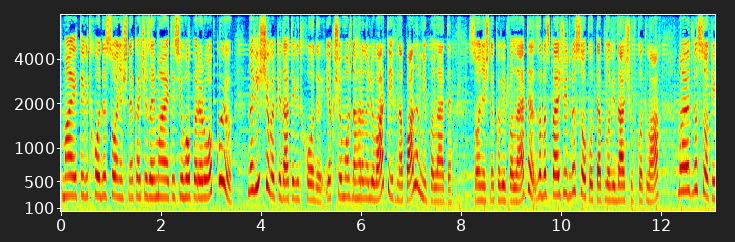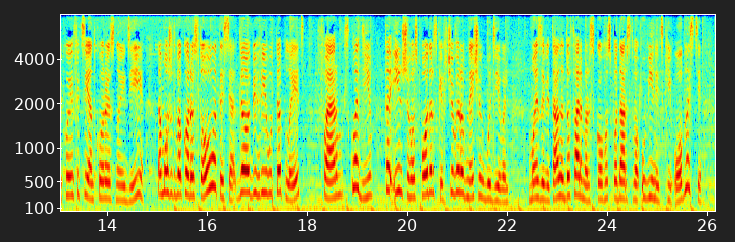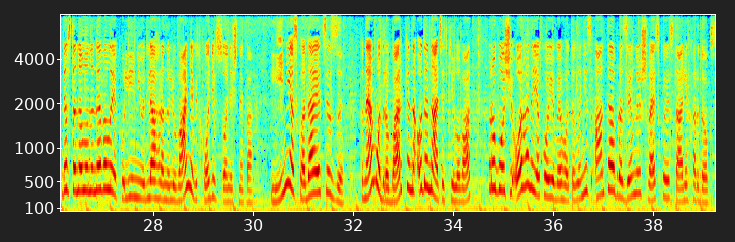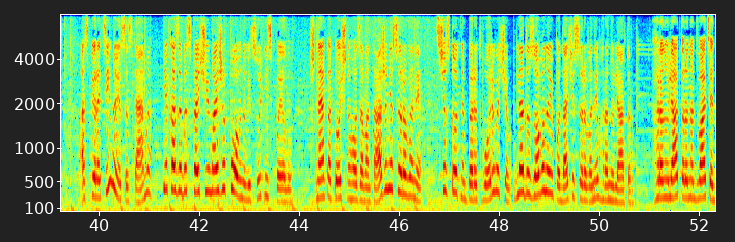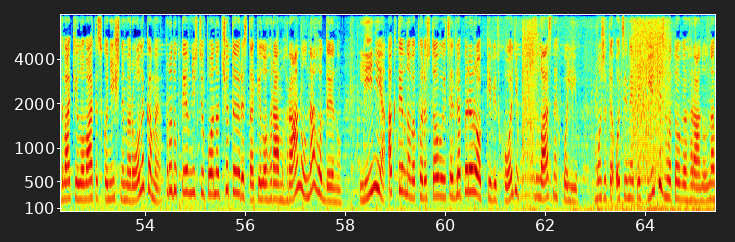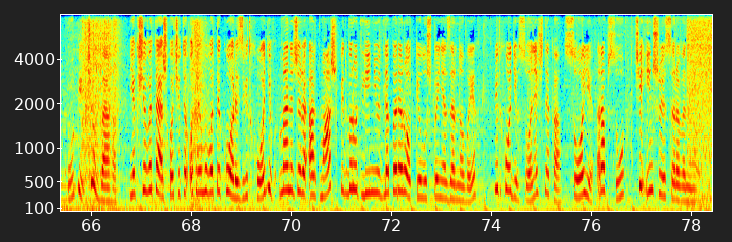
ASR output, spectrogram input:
Маєте відходи соняшника чи займаєтесь його переробкою? Навіщо викидати відходи, якщо можна гранулювати їх на паливні пелети? Соняшникові пелети забезпечують високу тепловіддачу в котлах, мають високий коефіцієнт корисної дії та можуть використовуватися для обігріву теплиць, ферм, складів та інших господарських чи виробничих будівель. Ми завітали до фермерського господарства у Вінницькій області, де встановлено невелику лінію для гранулювання відходів соняшника. Лінія складається з пневмодробарки на 11 кВт, робочі органи якої виготовлені з антиабразивної шведської сталі Хардокс, аспіраційної системи, яка забезпечує майже повну відсутність пилу, шнека точного завантаження сировини з частотним перетворювачем для дозованої подачі сировини в гранулятор. Гранулятор на 22 кВт з конічними роликами продуктивністю понад 400 кг гранул на годину. Лінія активно використовується для переробки відходів з власних полів. Можете оцінити кількість готових гранул на купі чи в бегах. Якщо ви теж хочете отримувати користь з відходів, менеджери Артмаш підберуть лінію для переробки лушпиня зернових, відходів соняшника, сої, рапсу чи іншої сировини.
